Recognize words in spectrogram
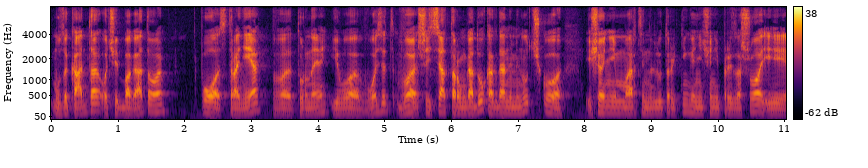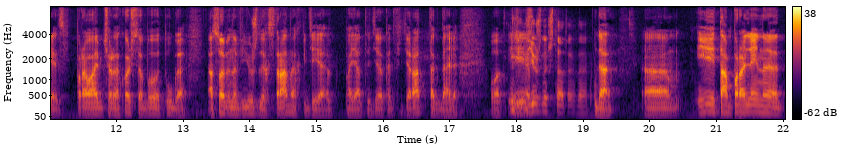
музыканта, очень богатого, по стране в турне его возит в 62 году, когда на минуточку еще ни Мартина Лютера Кинга ничего не произошло, и с правами чернокожих все было туго. Особенно в южных странах, где, понятное дело, конфедерат и так далее. Вот. И, в Южных Штатах, да. Да. Эм, и там параллельно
